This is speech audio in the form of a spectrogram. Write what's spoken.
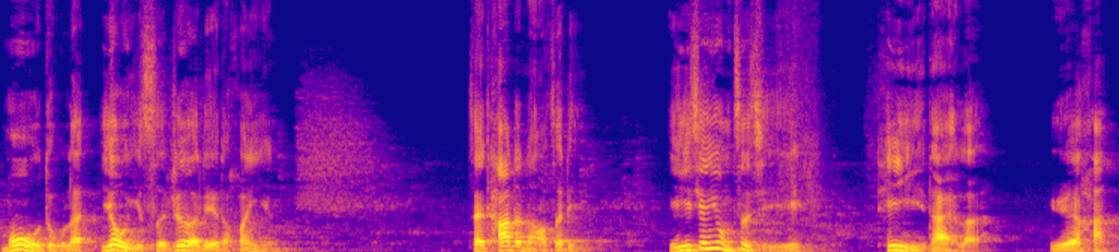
目睹了又一次热烈的欢迎。在他的脑子里，已经用自己替代了约翰。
